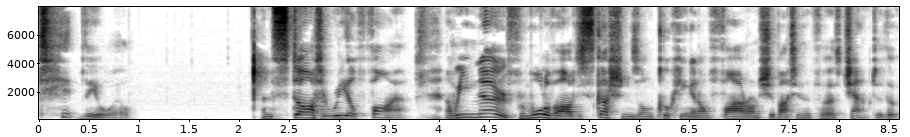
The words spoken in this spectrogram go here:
tip the oil and start a real fire. And we know from all of our discussions on cooking and on fire on Shabbat in the first chapter that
